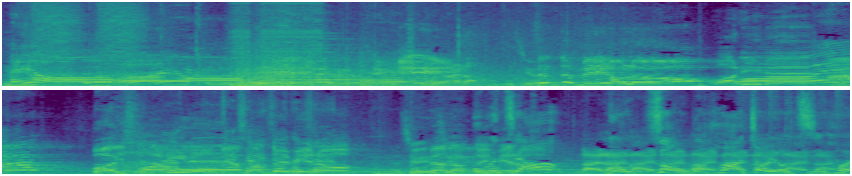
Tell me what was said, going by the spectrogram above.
没有哦，没有哎，来了，真的没有了哦。哇哩嘞！啊，不好意思，那我们要到对面哦，我们要到对面们只要有中的话就有机会。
